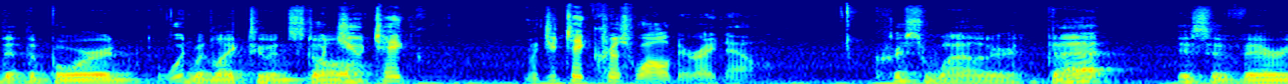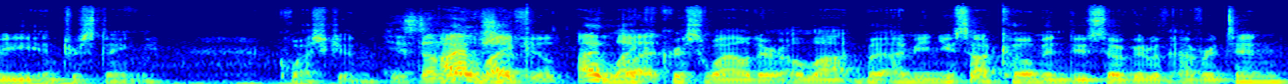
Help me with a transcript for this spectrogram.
that the board Would- would, like to install, Would you take? Would you take Chris Wilder right now? Chris Wilder, that is a very interesting question. He's done I well with like Sheffield. I like but- Chris Wilder a lot, but I mean, you saw Koeman do so good with Everton,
